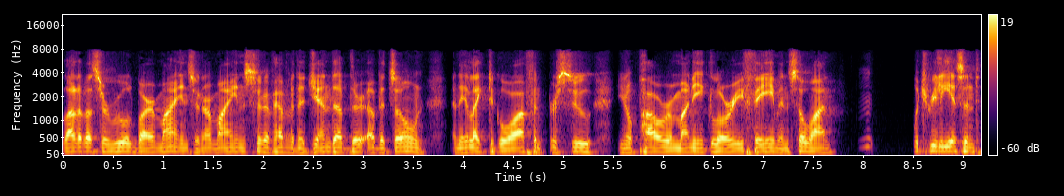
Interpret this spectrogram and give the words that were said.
a lot of us are ruled by our minds and our minds sort of have an agenda of, their, of its own and they like to go off and pursue, you know, power, money, glory, fame, and so on which really isn't,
